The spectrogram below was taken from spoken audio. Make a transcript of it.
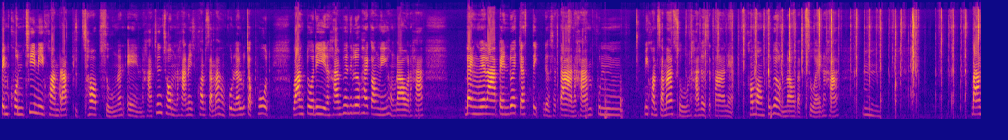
เป็นคนที่มีความรับผิดชอบสูงนั่นเองนะคะ ชื่นชมนะคะ ในความสามารถของคุณแล้วรู้จักพูด วางตัวดีนะคะ เพื่อนที่เลือกไพ่กองนี้ของเรานะคะ แบ่งเวลาเป็นด้วย justice the star นะคะ คุณมีความสามารถสูงนะคะ the star เนี่ยเขามองเพื่อนๆของเราแบบสวยนะคะ อืมบาง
